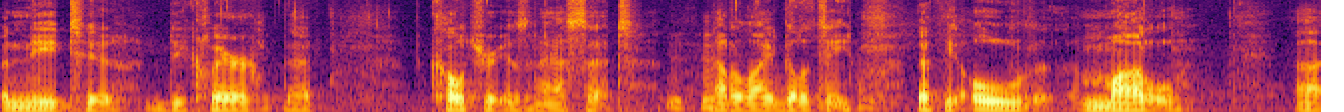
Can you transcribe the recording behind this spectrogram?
a need to declare that culture is an asset, mm -hmm. not a liability. Exactly. That the old model uh,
